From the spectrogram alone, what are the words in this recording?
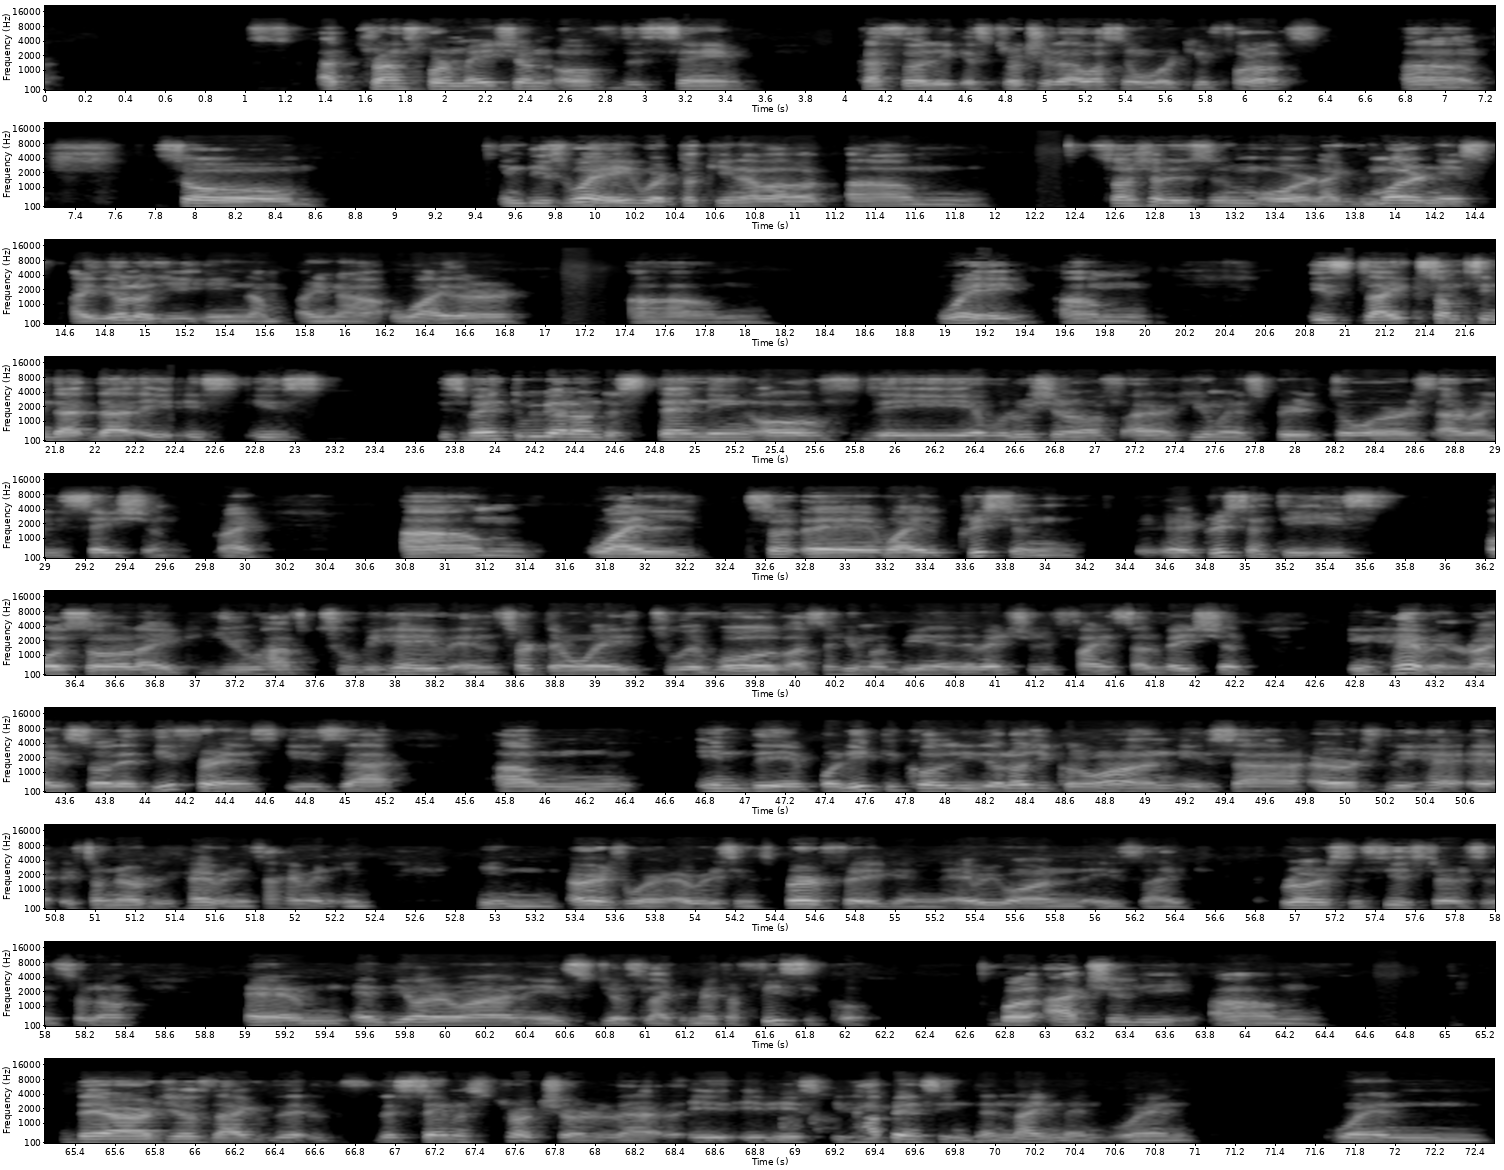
a transformation of the same Catholic structure that wasn't working for us. Um, so in this way, we're talking about um, socialism or like the modernist ideology in a, in a wider um, way um, is like something that that is is is meant to be an understanding of the evolution of a human spirit towards a realization, right? Um, while so uh, while Christian uh, Christianity is also like you have to behave in certain way to evolve as a human being and eventually find salvation in heaven, right? So the difference is that um, in the political ideological one is a earthly uh, it's an earthly heaven. It's a heaven in in earth where everything's perfect and everyone is like brothers and sisters and so on. Um, and the other one is just like metaphysical. But actually, um, they are just like the, the same structure that it, it is it happens in the enlightenment when when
